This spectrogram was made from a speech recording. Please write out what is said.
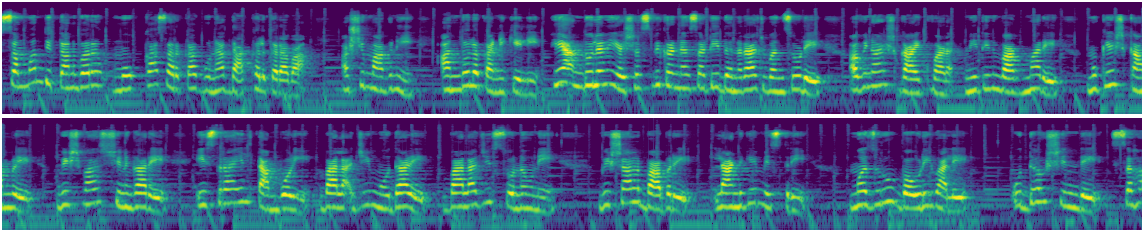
संबंधितांवर मोक्कासारखा गुन्हा दाखल करावा अशी मागणी आंदोलकांनी केली. हे आंदोलन यशस्वी करण्यासाठी धनराज बनसोडे अविनाश गायकवाड नितीन वाघमारे मुकेश कांबळे विश्वास शिनगारे इस्राईल तांबोळी बालाजी मोदाळे बालाजी सोनवणे विशाल बाबरे लांडगे मिस्त्री मजरू बौडीवाले उद्धव शिंदे सह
